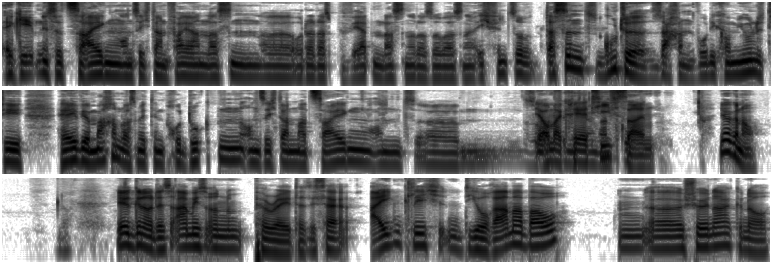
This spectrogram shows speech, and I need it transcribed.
Ergebnisse zeigen und sich dann feiern lassen äh, oder das bewerten lassen oder sowas. Ne? Ich finde so, das sind gute Sachen, wo die Community, hey, wir machen was mit den Produkten und sich dann mal zeigen und ähm, so ja, auch mal kreativ sein. Ja, genau. Ja, genau, das Armies on Parade. Das ist ja eigentlich ein Dioramabau. Ein äh, schöner, genau.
